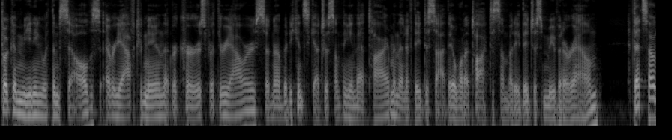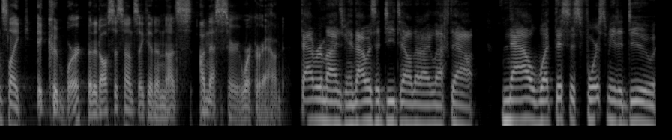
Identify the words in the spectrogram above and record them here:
book a meeting with themselves every afternoon that recurs for three hours so nobody can schedule something in that time. And then if they decide they want to talk to somebody, they just move it around. That sounds like it could work, but it also sounds like an unnecessary workaround. That reminds me, that was a detail that I left out now what this has forced me to do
